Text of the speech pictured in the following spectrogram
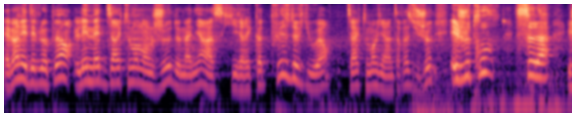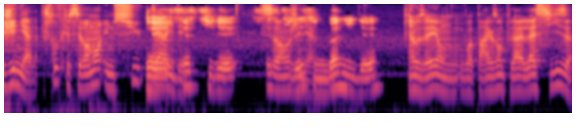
eh ben les développeurs les mettent directement dans le jeu de manière à ce qu'ils récoltent plus de viewers directement via l'interface du jeu. Et je trouve cela génial. Je trouve que c'est vraiment une super idée. c'est stylé. C'est une bonne idée. Ah, vous savez, on voit par exemple là l'assise.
